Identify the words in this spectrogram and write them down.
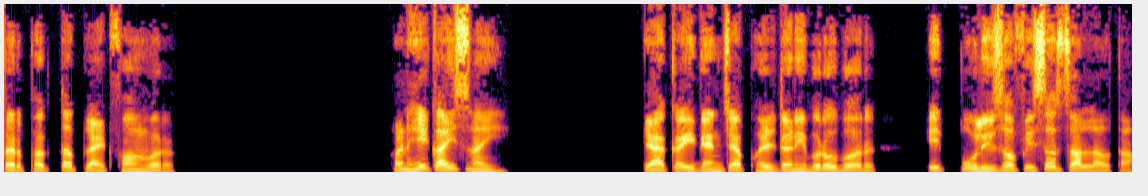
तर फक्त प्लॅटफॉर्मवर. पण हे काहीच नाही. त्या कैद्यांच्या फलटणीबरोबर एक पोलीस ऑफिसर चालला होता.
